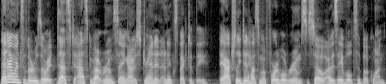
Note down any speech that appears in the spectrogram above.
Then I went to the resort desk to ask about rooms, saying I was stranded unexpectedly. They actually did have some affordable rooms, so I was able to book one.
